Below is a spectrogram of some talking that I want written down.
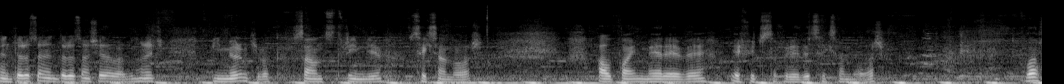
Enteresan enteresan şeyler var. Bunları hiç bilmiyorum ki bak. Soundstream diyor. 80 dolar. Alpine MRV F307 80 dolar. Var.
